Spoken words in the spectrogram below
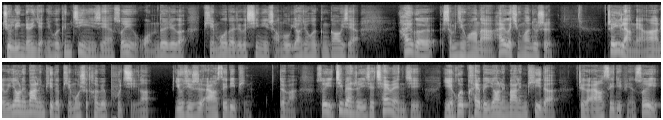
距离你的眼睛会更近一些，所以我们对这个屏幕的这个细腻程度要求会更高一些。还有个什么情况呢？还有个情况就是这一两年啊，这个幺零八零 P 的屏幕是特别普及了，尤其是 LCD 屏，对吧？所以即便是一些千元机也会配备幺零八零 P 的这个 LCD 屏，所以。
